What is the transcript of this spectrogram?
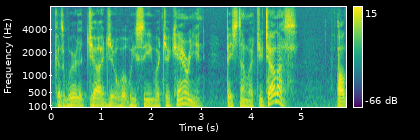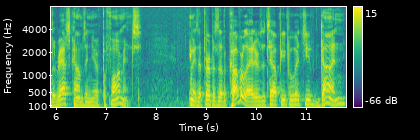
because we're the judge of what we see, what you're carrying, based on what you tell us. All the rest comes in your performance. Anyways, the purpose of a cover letter is to tell people what you've done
